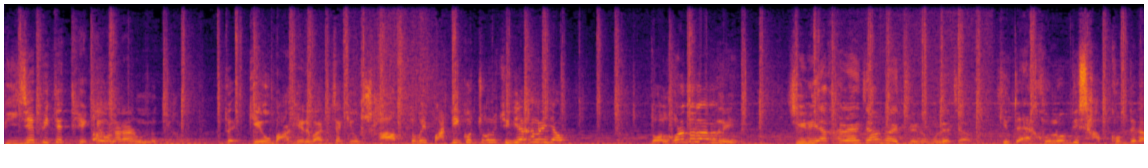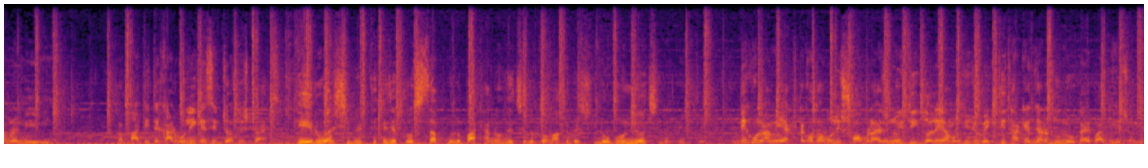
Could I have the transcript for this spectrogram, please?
বিজেপিতে থেকে ওনার আর উন্নতি হবে। তো কেউ বাঘের বাচ্চা কেউ সাপ তো ভাই পার্টি করছ কোনো চিড়িয়াখানায় যাও। দল করে তো লাভ নেই। চিড়িয়াখানায় যাও নয় তৃণমূলে যাও। কিন্তু এখনও অবধি সাপ খোপদের আমরা নিয়ে নিই। পার্টিতে কার্বলিক অ্যাসিড যথেষ্ট আছে। গেরুয়া শিবির থেকে যে প্রস্তাবগুলো পাঠানো হয়েছিল তোমাকে বেশ লোভনীয় ছিল কিন্তু। দেখুন আমি একটা কথা বলি সব রাজনৈতিক দলেই এমন কিছু ব্যক্তি থাকেন যারা দু নৌকায় পা দিয়ে চলে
